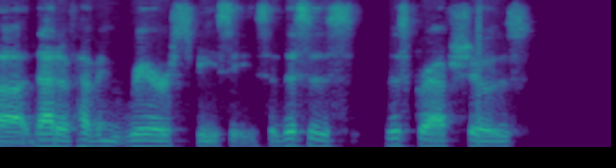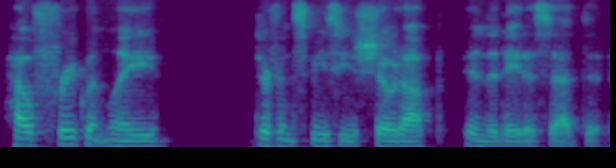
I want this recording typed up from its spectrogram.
uh, that of having rare species. So this is, this graph shows how frequently different species showed up in the data set that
